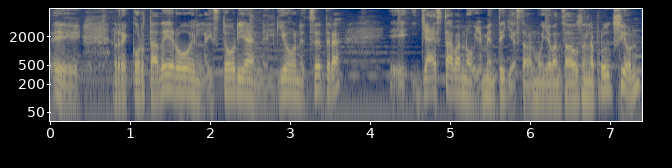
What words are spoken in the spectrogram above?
eh, recortadero en la historia, en el guion, etc. Eh, ya estaban, obviamente, ya estaban muy avanzados en la producción.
